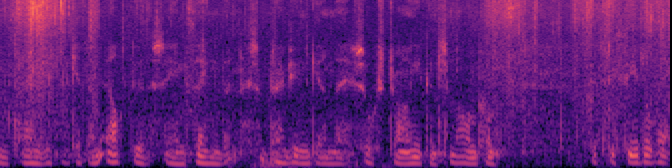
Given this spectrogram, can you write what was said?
Sometimes you can get them. Elk do the same thing, but sometimes you can get them they're so strong you can smell them from 50 feet away.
